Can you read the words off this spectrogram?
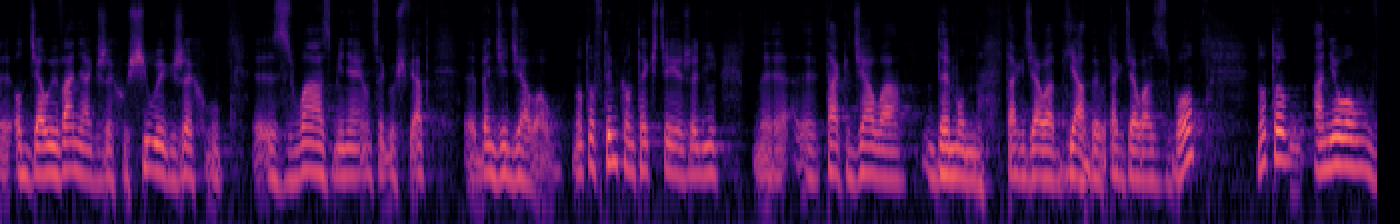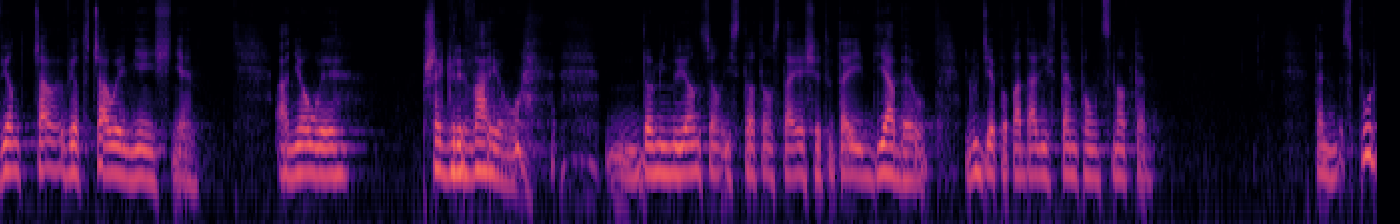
e, oddziaływania grzechu, siły grzechu, e, zła zmieniającego świat e, będzie działał. No to w tym kontekście, jeżeli tak działa demon, tak działa diabeł, tak działa zło, no to aniołom wiotczały mięśnie. Anioły przegrywają dominującą istotą staje się tutaj diabeł. Ludzie popadali w tępą cnotę. Ten spór,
